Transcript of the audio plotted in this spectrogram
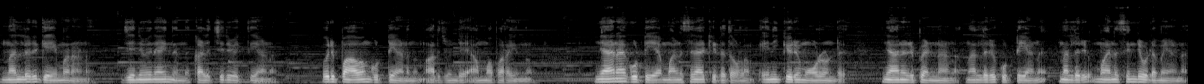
നല്ലൊരു ഗെയിമറാണ്. ജെനുവിനായി നിന്ന് കളിച്ചൊരു വ്യക്തിയാണ്. ഒരു പാവം കുട്ടിയാണെന്നും അർജുന്റെ അമ്മ പറയുന്നു. ഞാൻ ആ കുട്ടിയെ മനസ്സിലാക്കിയിടത്തോളം എനിക്കൊരു മോളുണ്ട്. ഞാനൊരു പെണ്ണാണ്. നല്ലൊരു കുട്ടിയാണ്. നല്ലൊരു മനസ്സിന്റെ ഉടമയാണ്.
